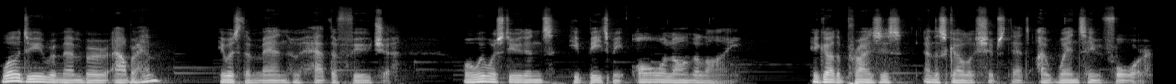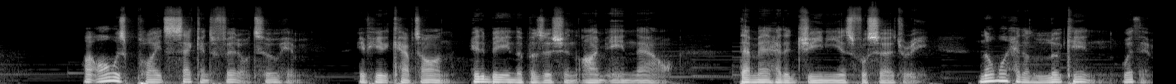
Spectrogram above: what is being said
Well, do you remember Abraham? He was the man who had the future. When we were students, he beat me all along the line. He got the prizes and the scholarships that I went in for. I always played second fiddle to him. If he'd kept on, he'd be in the position I'm in now. That man had a genius for surgery. No one had a look in with him.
